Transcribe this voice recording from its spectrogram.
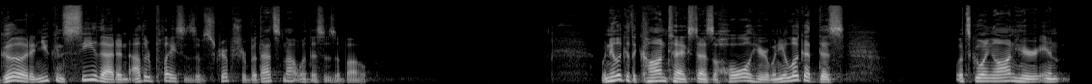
good, and you can see that in other places of Scripture, but that's not what this is about. When you look at the context as a whole here, when you look at this, what's going on here in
